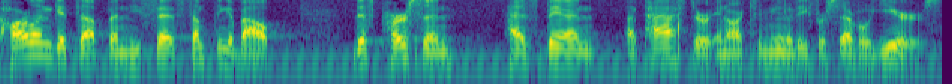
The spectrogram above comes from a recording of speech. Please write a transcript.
Harlan gets up and he says something about this person has been a pastor in our community for several years.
